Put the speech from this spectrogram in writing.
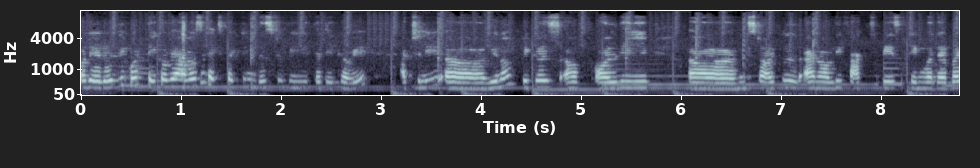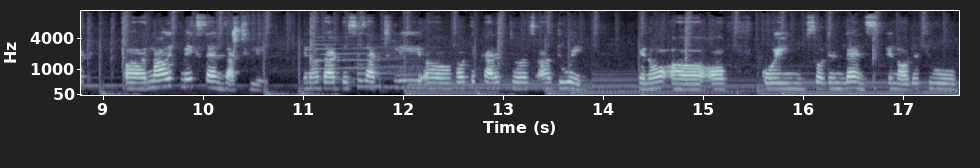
a really good takeaway. I wasn't expecting this to be the takeaway, actually. Uh, you know, because of all the uh, historical and all the facts based thing were there, but uh, now it makes sense actually. You know that this is actually uh, what the characters are doing. You know, uh, of going certain lengths in order to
